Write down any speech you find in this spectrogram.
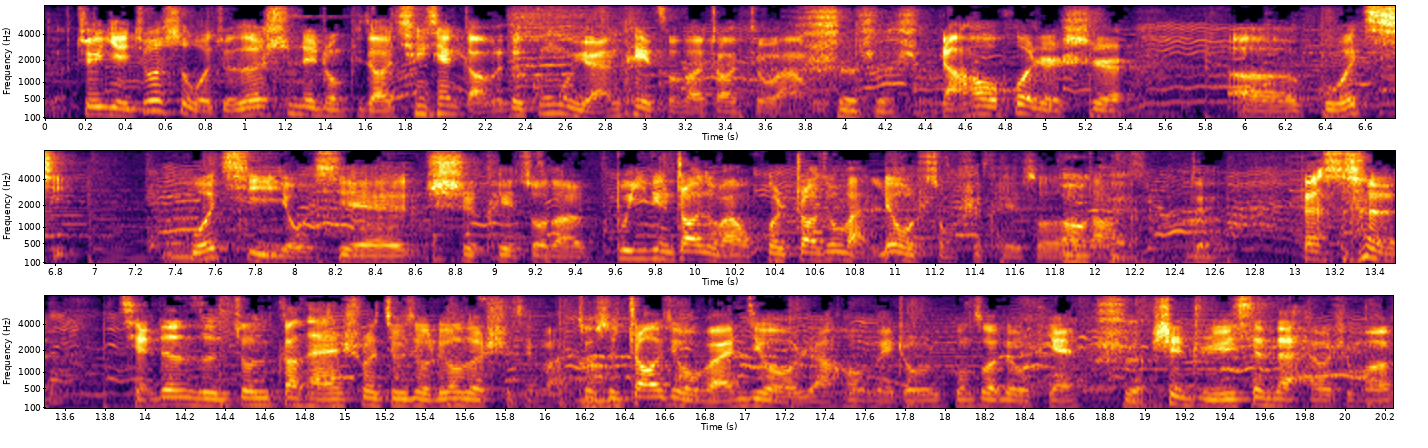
对，就也就是我觉得是那种比较清闲岗位的公务员可以做到朝九晚五，是是是，然后或者是呃国企。国企有些是可以做到，不一定朝九晚五或者朝九晚六，总是可以做得到的。对嗯，但是前阵子就是刚才说九九六的事情嘛，就是朝九晚九，然后每周工作六天，是甚至于现在还有什么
